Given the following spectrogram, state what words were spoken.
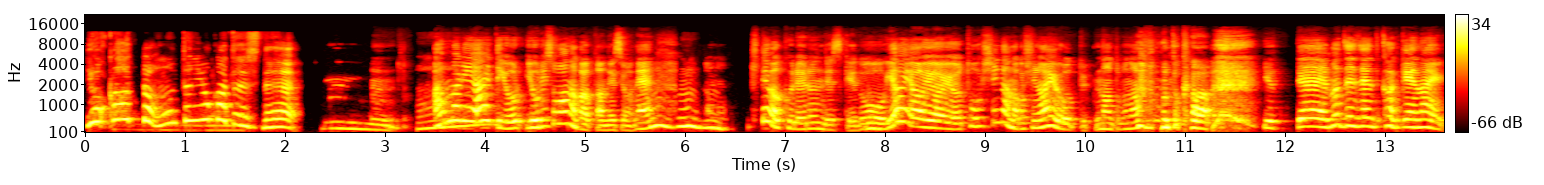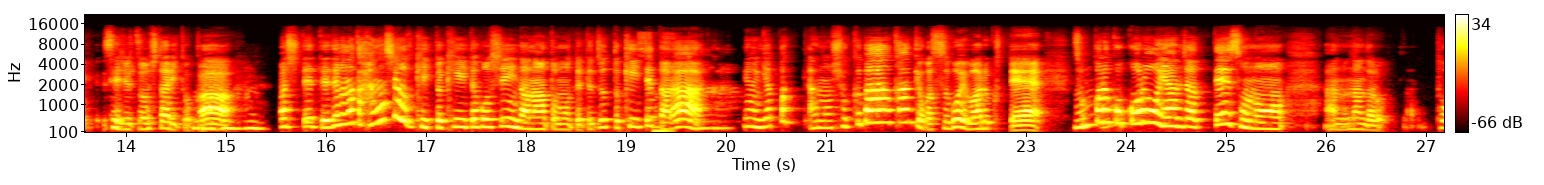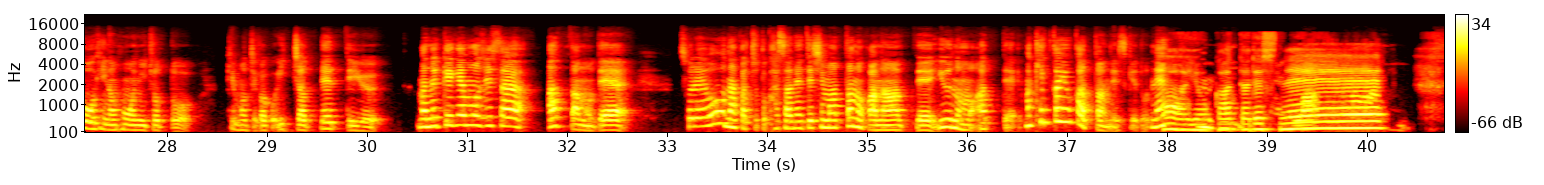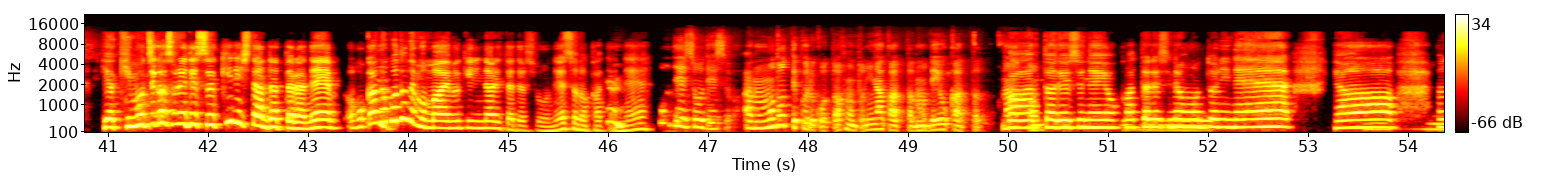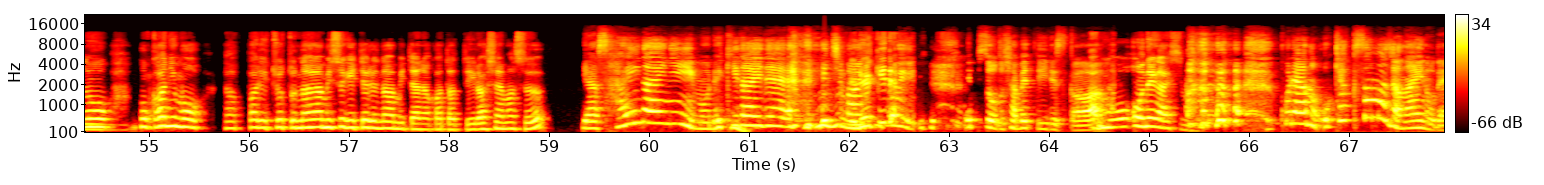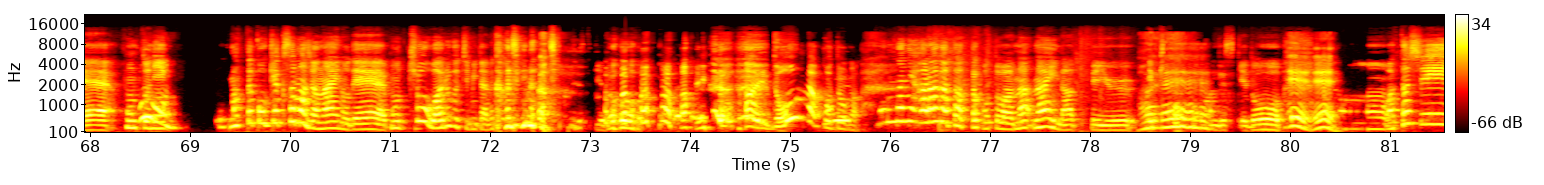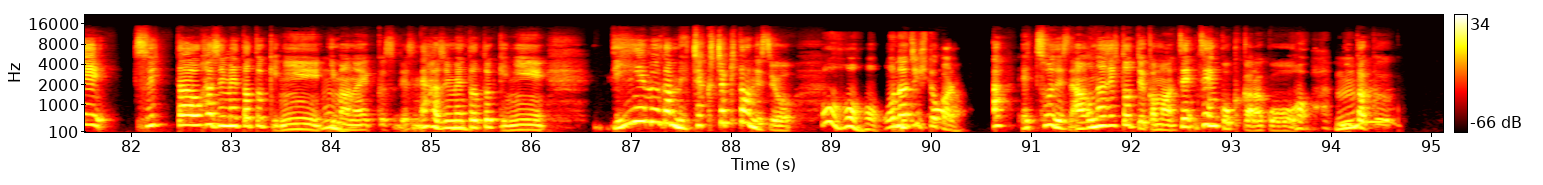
た。よかった。本当によかったですね。うん、あんまりあえてよ寄り添わなかったんですよね。うんうんうん来てはくれるんですけど、うん。いやいやいやいや、頭皮診断なんかしないよって言って、なんともないもんとか 言って、まあ全然関係ない施術をしたりとか、うんうんうんはしてて、でもなんか話をきっと聞いてほしいんだなと思ってて、ずっと聞いてたら、でもやっぱ、あの、職場環境がすごい悪くて、そこから心を病んじゃって、その、あの、なんだろう、頭皮の方にちょっと気持ちがこういっちゃってっていう。まあ、抜け毛も実際あったので、それをなんかちょっと重ねてしまったのかなっていうのもあって、まあ、結果良かったんですけどね。ああ、よかったですうんね。いや、気持ちがそれですっきりしたんだったらね、他のことでも前向きになれたでしょうね、その方ね。そうです、そうです。あの、戻ってくることは本当になかったので良かったよなと思かったですね、よかったですね、本当にね。いやー、あの、他にも、やっぱりちょっと悩みすぎてるな、みたいな方っていらっしゃいます？いや、最大に、もう歴代で、一番ひ歴どいエピソード喋っていいですか？あ、もうお願いします。これあの、お客様じゃないので、本当に、全くお客様じゃないので、もう超悪口みたいな感じになっちゃうんですけど、こんなにはい、はい、どんなことが？腹が立ったことはなないなっていうエピソードなんですけど、ええ、ええ。あの私、ツイッターを始めた時に、うん今の X ですね、始めた時に、DM がめちゃくちゃ来たんですよ。ほうほうほう、同じ人から。あ、え、そうですね。あ、同じ人っていうか、まあ、全、全国からこあう、とにかく、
